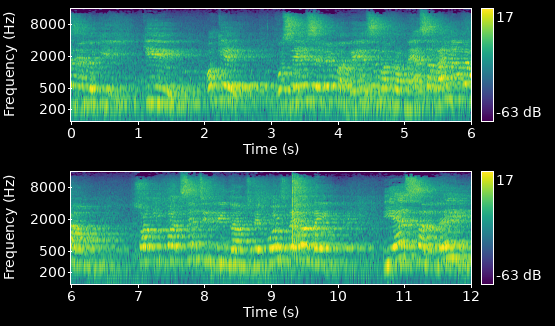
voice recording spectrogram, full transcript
dizendo aqui? Que, ok, você recebeu uma bênção, uma promessa lá em Abraão, só que 430 anos depois veio a lei. E essa lei,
